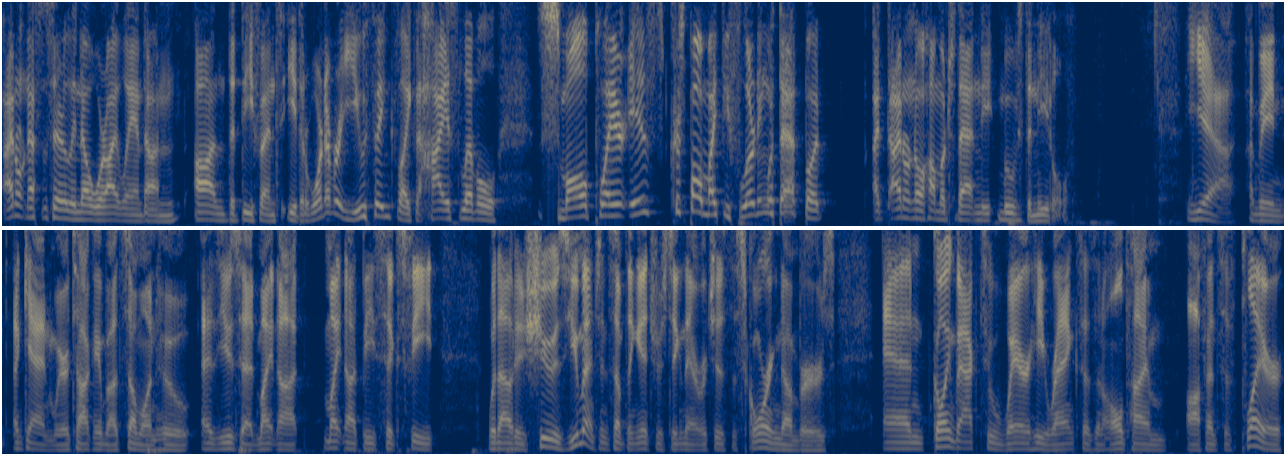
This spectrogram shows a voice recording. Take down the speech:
I don't necessarily know where I land on on the defense either. Whatever you think like the highest level small player is, Chris Paul might be flirting with that, but I, I don't know how much that ne- moves the needle. Yeah, I mean, again, we are talking about someone who, as you said, might not might not be six feet without his shoes. You mentioned something interesting there, which is the scoring numbers. And going back to where he ranks as an all-time offensive player,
